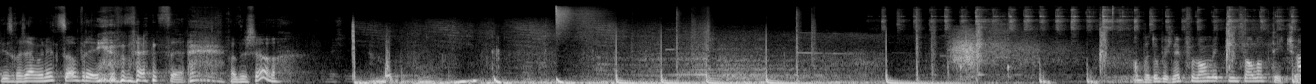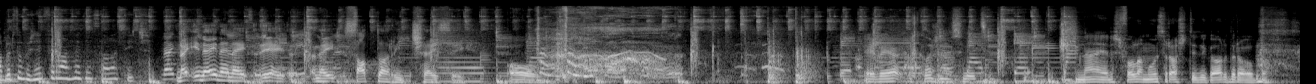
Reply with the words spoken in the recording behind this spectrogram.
Das kannst du aber nicht so bringen im Fernsehen. Oder schon? Aber du bist nicht verwandt mit dem Salatic, oder? Aber du bist nicht verwandt mit dem Salatic? Nein, nein, nein, nein, nein, nein Sataric heisse ich. Oh. Ich, will, ich gehe schnell schwitzen. Nein, er ist voll am Ausrasten in der Garderobe.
